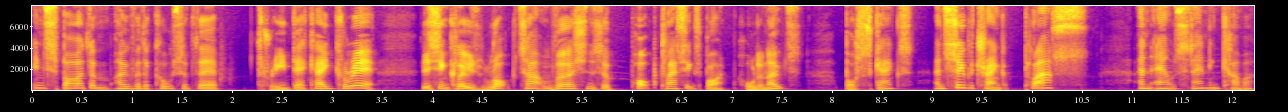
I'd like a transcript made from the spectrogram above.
inspired them over the course of their three decade career. This includes rocked up versions of pop classics by Hall & Oates, Boz Scaggs, and Supertramp, plus an outstanding cover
